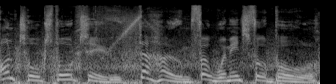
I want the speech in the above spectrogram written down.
on Talksport 2, the home for women's football.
